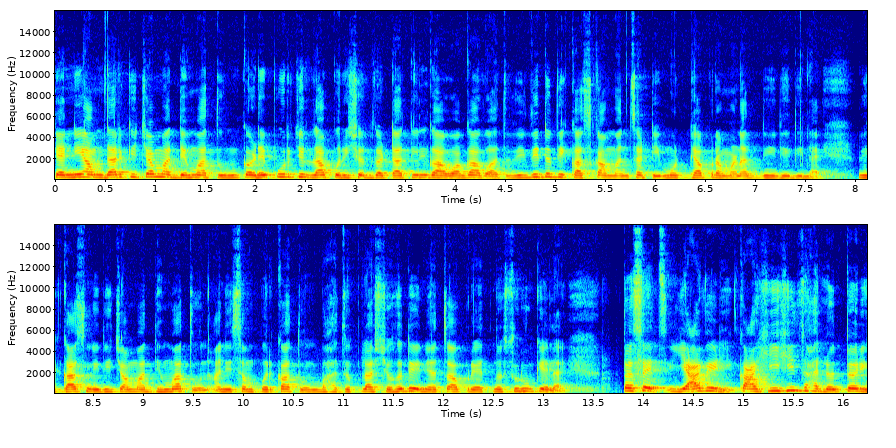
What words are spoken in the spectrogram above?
त्यांनी आमदारकीच्या माध्यमातून कडेपूर जिल्हा परिषद गटातील गावागावात विविध विकास कामांसाठी मोठ्या प्रमाणात निधी दिलाय. विकास निधीच्या माध्यमातून आणि संपर्कातून भाजपला शह देण्याचा प्रयत्न सुरू केला आहे तसेच यावेळी काहीही झालं तरी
